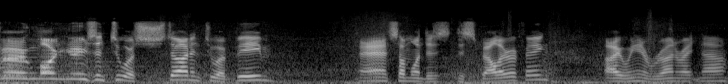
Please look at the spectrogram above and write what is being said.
my lunges into a stun, into a beam. And someone dis dispel everything. Alright, we need to run right now.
